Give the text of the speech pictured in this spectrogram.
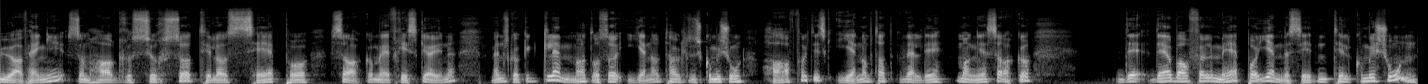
uavhengig, som har ressurser til å se på saker med friske øyne. Men du skal ikke glemme at også gjenopptakelseskommisjonen har faktisk gjenopptatt veldig mange saker det, det, er bare å følge med på hjemmesiden til kommisjonen,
